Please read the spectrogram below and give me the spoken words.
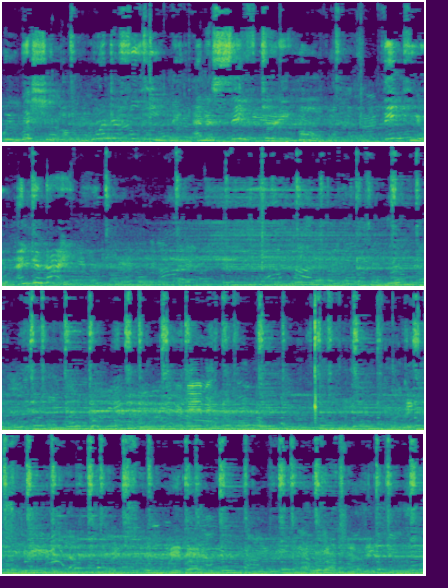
We wish you a wonderful evening and a safe journey home. Thank you and good night. I actually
